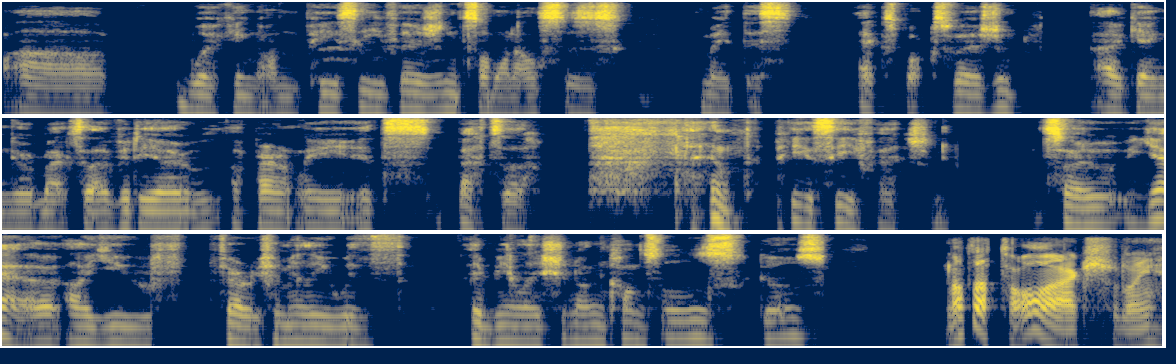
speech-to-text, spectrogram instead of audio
are working on PC version, someone else has made this Xbox version. Again, going back to that video, apparently it's better than the PC version. So, yeah, are you very familiar with emulation on consoles goes? Not at all, actually.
